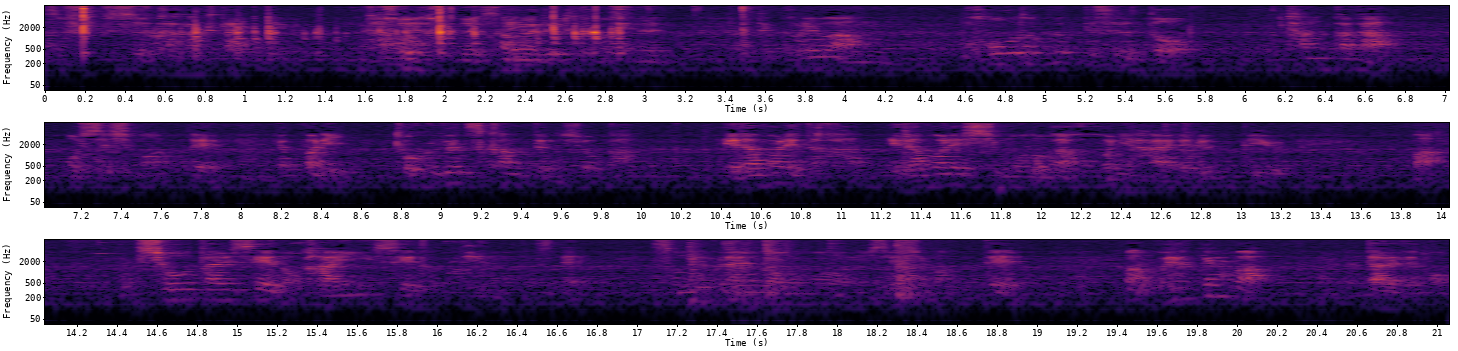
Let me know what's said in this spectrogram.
ず複数価格帯っていうそうですね3枚出てきますね。でこれは購読ってすると単価が落ちてしまうのでやっぱり特別観点でしょうか。選ばれた選ばれし者がここに入れるっていうまあ招待制の会員制度っていうのですねそのくらいのものにしてしまってまあ、500円は誰でも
